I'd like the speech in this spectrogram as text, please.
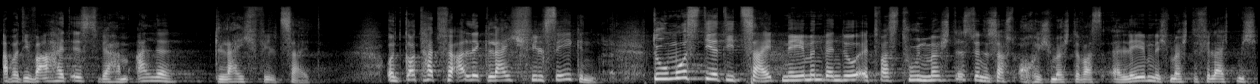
Aber die Wahrheit ist, wir haben alle gleich viel Zeit. Und Gott hat für alle gleich viel Segen. Du musst dir die Zeit nehmen, wenn du etwas tun möchtest, wenn du sagst, oh, ich möchte was erleben, ich möchte vielleicht mich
